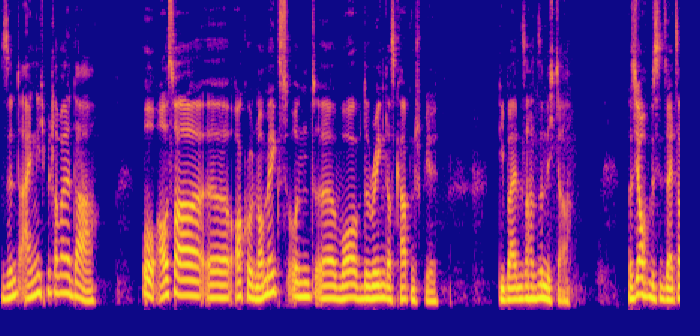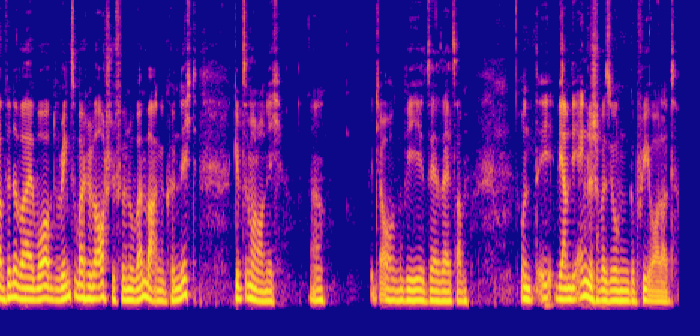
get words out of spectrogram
sind eigentlich mittlerweile da. Oh, außer äh, Orconomics und äh, War of the Ring, das Kartenspiel. Die beiden Sachen sind nicht da. Was ich auch ein bisschen seltsam finde, weil War of the Ring zum Beispiel war auch schon für November angekündigt. Gibt es immer noch nicht. Ja. Finde ich auch irgendwie sehr seltsam. Und äh, wir haben die englische Version gepreordert.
